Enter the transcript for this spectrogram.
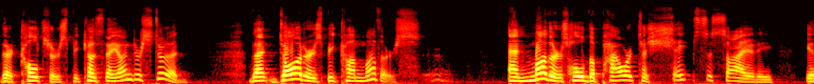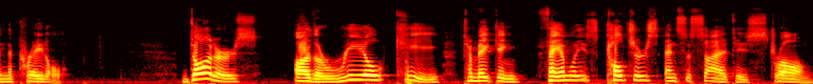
their cultures because they understood that daughters become mothers and mothers hold the power to shape society in the cradle. Daughters are the real key to making families, cultures, and societies strong.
